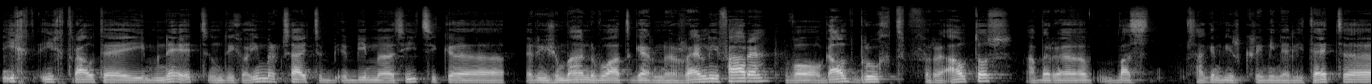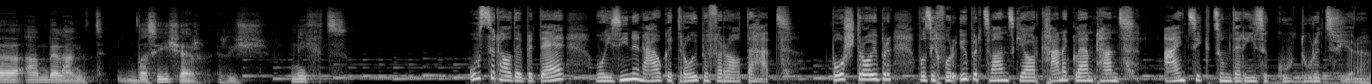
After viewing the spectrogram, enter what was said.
ich, ich traute ihm nicht und ich habe immer gesagt, beim Sitzung, äh, er ist ein Mann, der gerne Rallye fahren, der Geld braucht für Autos, aber äh, was sagen wir Kriminalität äh, anbelangt, was ist er? Er ist nichts. Ausser halt eben der, der in seinen Augen Räuber verraten hat. Posträuber, die sich vor über 20 Jahren kennengelernt haben, einzig um den riesigen Gut durchzuführen.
